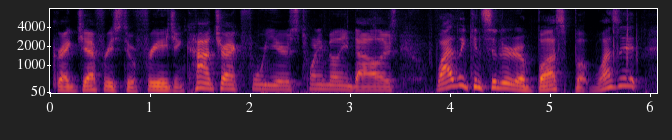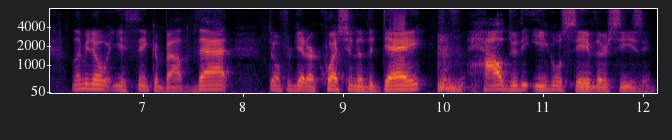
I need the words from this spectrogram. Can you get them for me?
Gregg Jefferies to a free agent contract, four years, $20 million. Widely considered a bust, but was it? Let me know what you think about that. Don't forget our question of the day How do the Eagles save their season?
